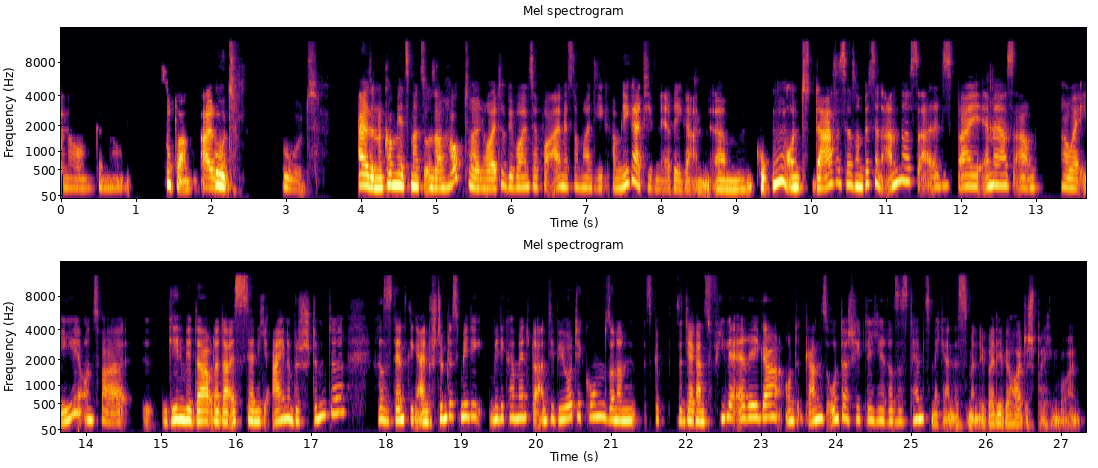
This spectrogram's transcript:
genau, genau. Super. Also. Gut, gut. Also, dann kommen wir jetzt mal zu unserem Hauptteil heute. Wir wollen uns ja vor allem jetzt nochmal die gramnegativen Erreger angucken. Ähm, und da ist es ja so ein bisschen anders als bei MRSA und VRE. Und zwar äh, gehen wir da, oder da ist es ja nicht eine bestimmte Resistenz gegen ein bestimmtes Medi Medikament oder Antibiotikum, sondern es gibt, sind ja ganz viele Erreger und ganz unterschiedliche Resistenzmechanismen, über die wir heute sprechen wollen.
